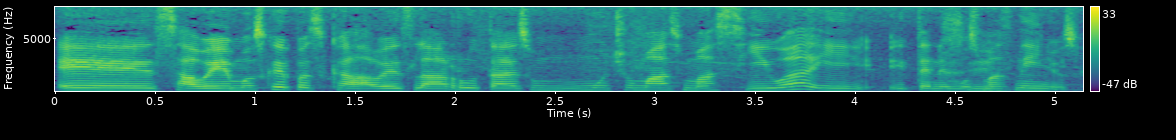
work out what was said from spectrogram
Eh, sabemos que pues cada vez la ruta es mucho más masiva y, tenemos más niños.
